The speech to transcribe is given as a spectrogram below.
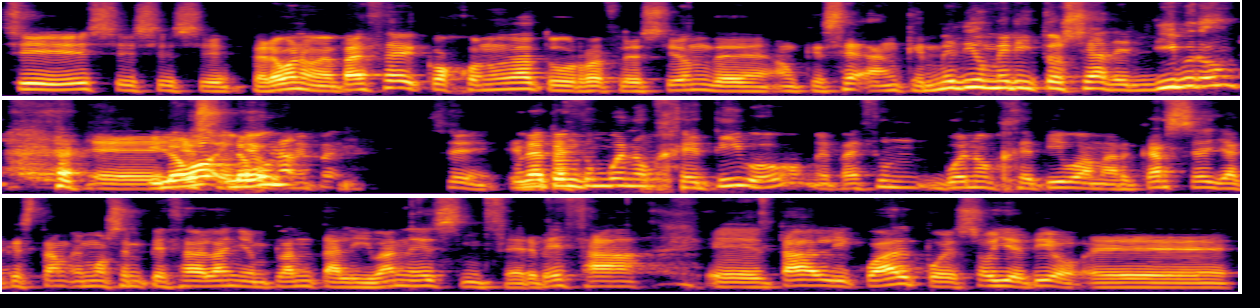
Sí, sí, sí, sí. Pero bueno, me parece cojonuda tu reflexión de, aunque sea, aunque medio mérito sea del libro. Eh, y luego, una, sí, me parece un buen objetivo, me parece un buen objetivo a marcarse, ya que estamos, hemos empezado el año en plan talibanes, sin cerveza, eh, tal y cual. Pues oye, tío, eh,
